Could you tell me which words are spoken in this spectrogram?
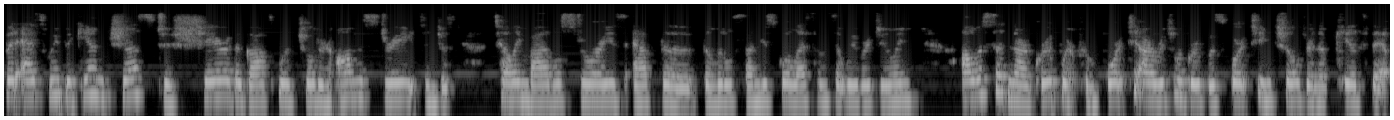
But as we began just to share the gospel with children on the streets and just telling Bible stories at the, the little Sunday school lessons that we were doing, all of a sudden our group went from 14, our original group was 14 children of kids that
